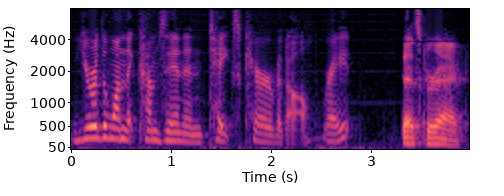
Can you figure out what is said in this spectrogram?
you're the one that comes in and takes care of it all, right? That's correct.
